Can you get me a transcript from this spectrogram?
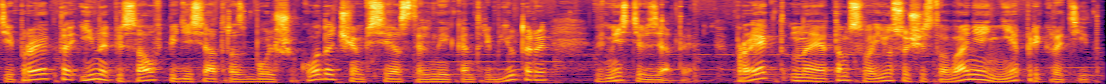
развитии проекта и написал в 50 раз больше кода, чем все остальные контрибьюторы вместе взятые. Проект на этом свое существование не прекратит.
